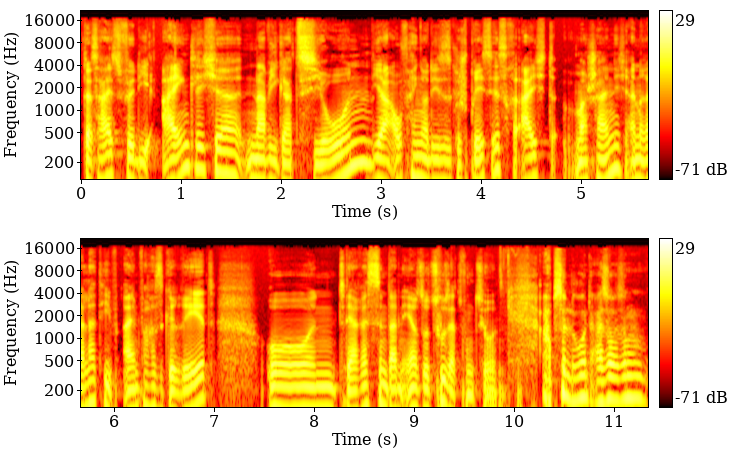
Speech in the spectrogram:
Das heißt, für die eigentliche Navigation, die ja Aufhänger dieses Gesprächs ist, reicht wahrscheinlich ein relativ einfaches Gerät und der Rest sind dann eher so Zusatzfunktionen. Absolut. Also so ein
